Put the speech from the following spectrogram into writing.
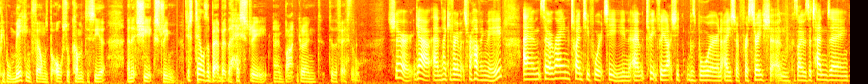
people making films but also coming to see it and it's She Extreme. Just tell us a bit about the history and background to the festival. Sure, yeah, um, thank you very much for having me. Um, so around 2014, um, Treatfully actually was born out of frustration because I was attending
